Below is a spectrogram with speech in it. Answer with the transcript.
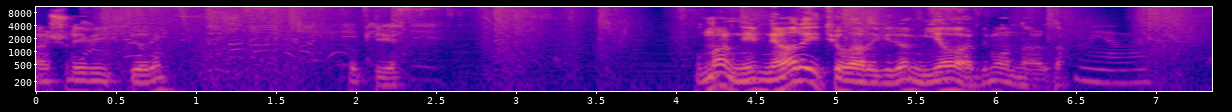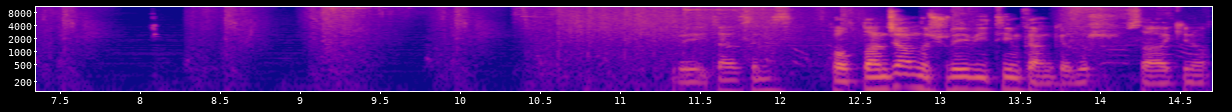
Ben şurayı bir itiyorum. Çok iyi. Bunlar ne, ne ara itiyorlar da geliyor? Mia var değil mi onlarda? niye var? Buraya iterseniz. Toplanacağım da şurayı bir iteyim kanka dur. Sakin ol.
